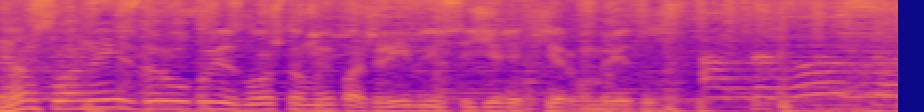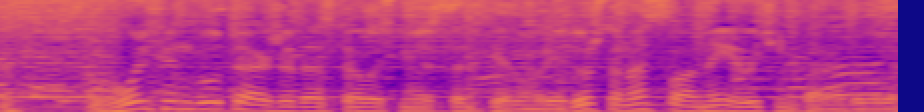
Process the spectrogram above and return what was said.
Нам с Ланей здорово повезло, что мы по жребию сидели в первом ряду. Вольфингу также досталось место в первом ряду, что нас с Ланей очень порадовало.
